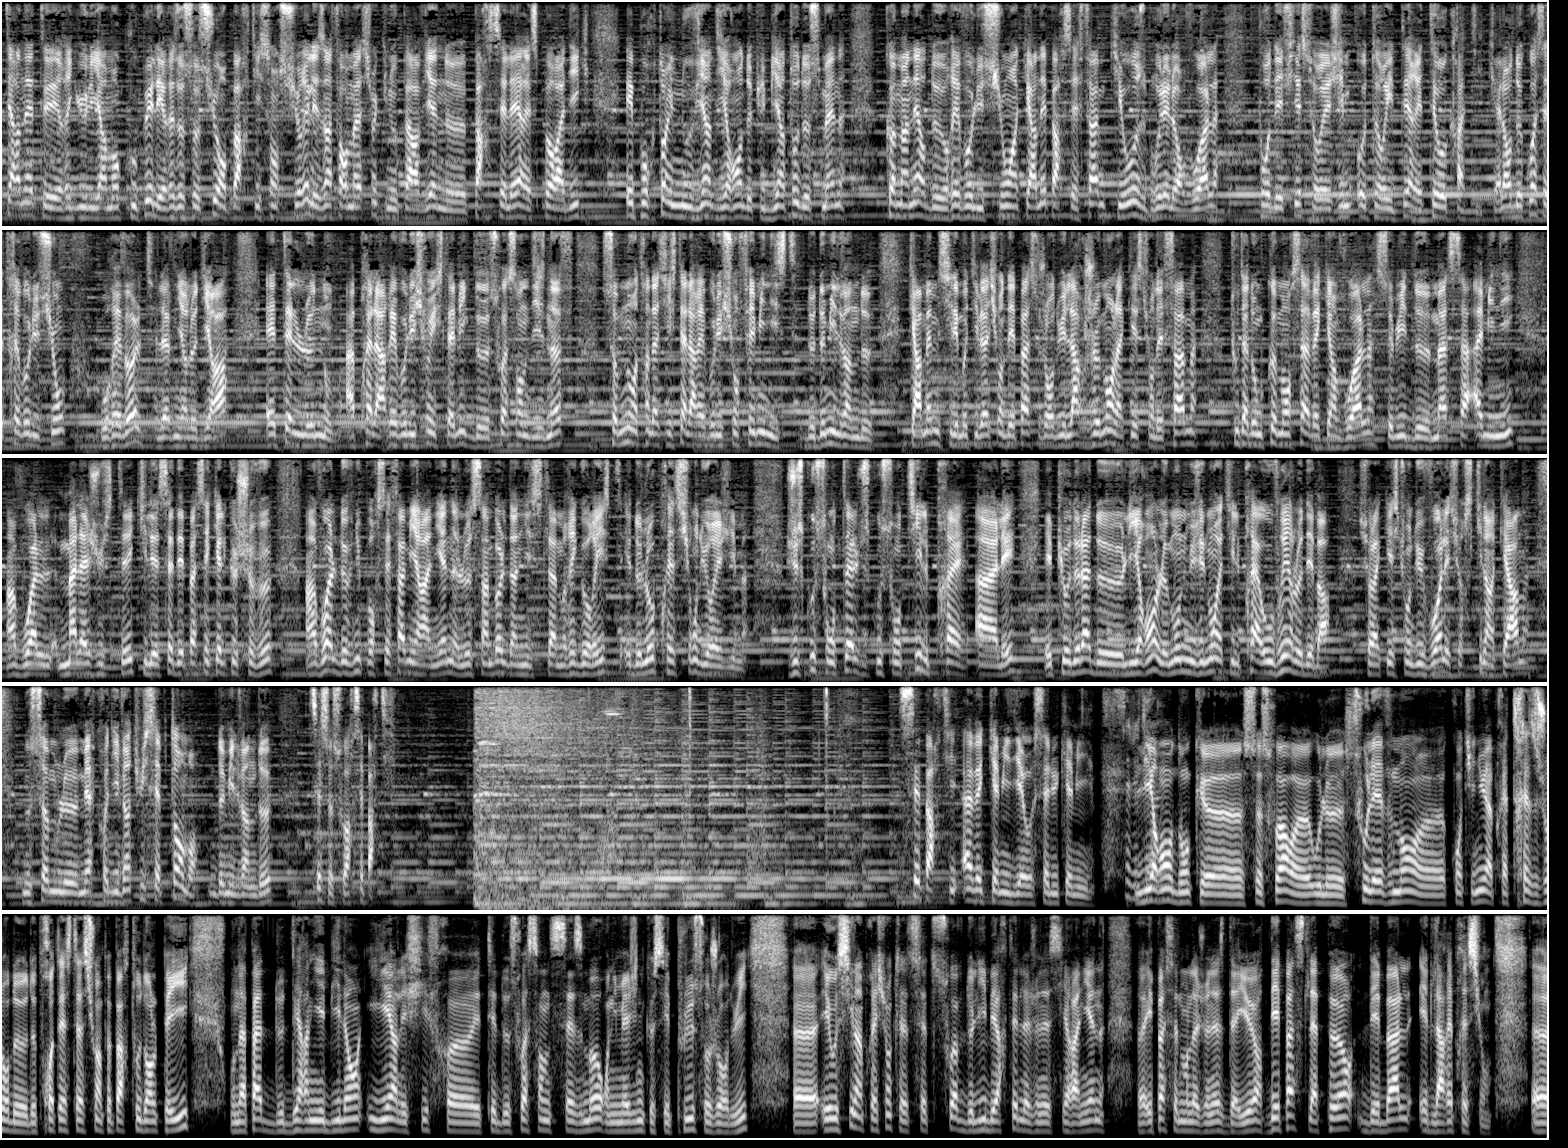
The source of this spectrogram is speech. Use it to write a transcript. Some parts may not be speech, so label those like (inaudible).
Internet est régulièrement coupé, les réseaux sociaux en partie censurés, les informations qui nous parviennent euh, parcellaires et sporadiques. Et pourtant, il nous vient d'Iran depuis bientôt deux semaines comme un air de révolution incarné par ces femmes qui osent brûler leur voile pour défier ce régime autoritaire et théocratique. Alors de quoi cette révolution, ou révolte, l'avenir le dira, est-elle le nom? Après la révolution islamique de 79, sommes-nous en train d'assister à la révolution féministe de 2022 Car même si les motivations dépassent aujourd'hui largement la question des femmes, tout a donc commencé avec un voile, celui de Massa Amini, un voile mal ajusté qui laissait dépasser quelques cheveux, un voile devenu pour ces femmes iraniennes le symbole d'un islam rigoriste et de l'oppression du régime. Jusqu'où sont-elles, jusqu'où sont-ils prêts à aller? Et puis au-delà de l'Iran, le monde musulman est-il prêt à ouvrir le débat sur la question du voile et sur ce qu'il incarne? Nous sommes le mercredi 28 septembre 2022. C'est ce soir, c'est parti. C'est parti avec Camille Diao. Salut Camille. L'Iran, donc, euh, ce soir, euh, où le soulèvement euh, continue après 13 jours de, de, protestation un peu partout dans le pays. On n'a pas de dernier bilan. Hier, les chiffres étaient de 76 morts. On imagine que c'est plus aujourd'hui. et aussi l'impression que cette soif de liberté de la jeunesse iranienne, et pas seulement de la jeunesse d'ailleurs, dépasse la peur des balles et de la répression.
